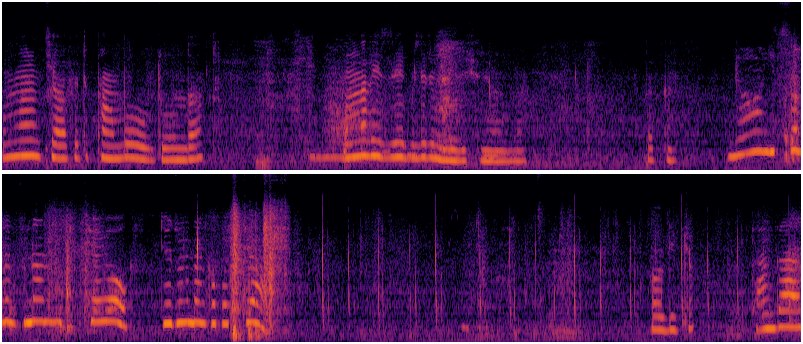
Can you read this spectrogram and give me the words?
Bunların kıyafeti pembe olduğunda onları izleyebilirim diye düşünüyorum ben. Bakın. Ya hiç falan hiçbir şey yok. Televizyonu ben kapatacağım. Ağlayacağım. Kanka.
